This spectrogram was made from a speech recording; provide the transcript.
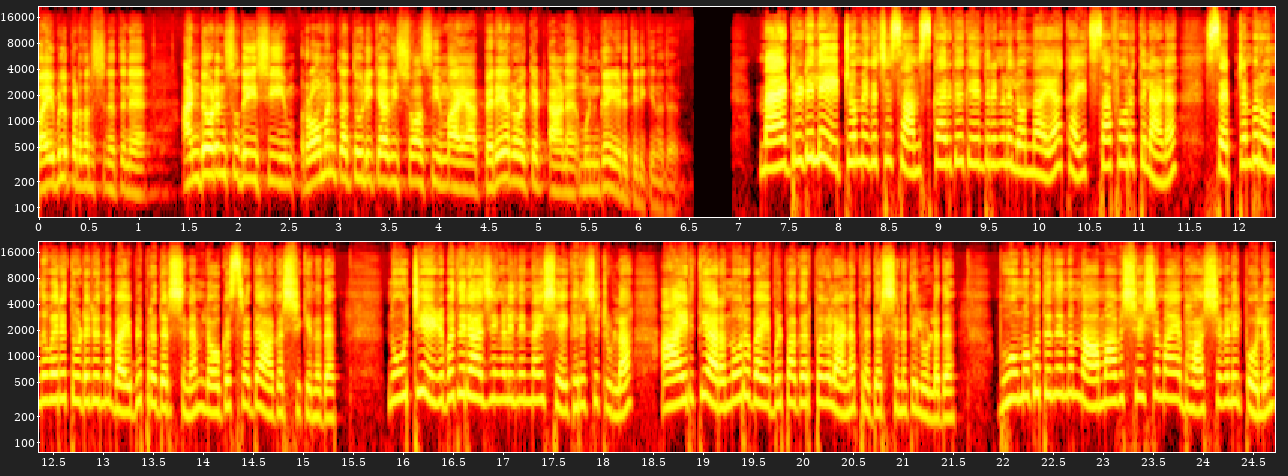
ബൈബിൾ പ്രദർശനത്തിന് അണ്ടോറൻ സ്വദേശിയും റോമൻ കത്തോലിക്ക വിശ്വാസിയുമായ പെരേ റോക്കറ്റ് ആണ് മുൻകൈയെടുത്തിരിക്കുന്നത് മാഡ്രിഡിലെ ഏറ്റവും മികച്ച സാംസ്കാരിക കേന്ദ്രങ്ങളിലൊന്നായ കൈറ്റ്സ ഫോറത്തിലാണ് സെപ്റ്റംബർ ഒന്ന് വരെ തുടരുന്ന ബൈബിൾ പ്രദർശനം ലോകശ്രദ്ധ ആകർഷിക്കുന്നത്. നൂറ്റി എഴുപത് രാജ്യങ്ങളിൽ നിന്നായി ശേഖരിച്ചിട്ടുള്ള ആയിരത്തി അറുന്നൂറ് ബൈബിൾ പകർപ്പുകളാണ് പ്രദർശനത്തിലുള്ളത്. ഭൂമുഖത്തു നിന്നും നാമാവശേഷമായ ഭാഷകളിൽ പോലും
